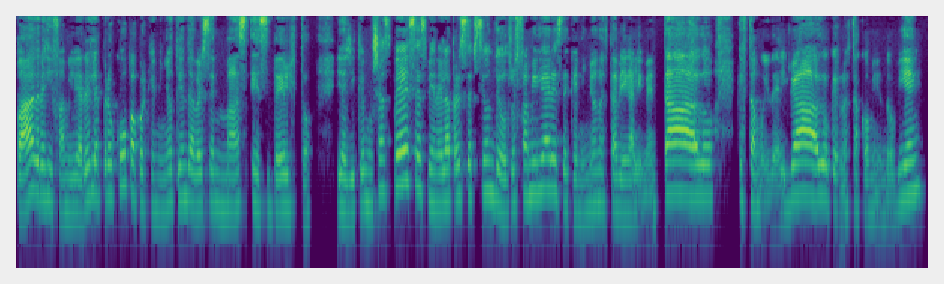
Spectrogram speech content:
padres y familiares le preocupa porque el niño tiende a verse más esbelto. Y allí que muchas veces viene la percepción de otros familiares de que el niño no está bien alimentado, que está muy delgado, que no está comiendo bien.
